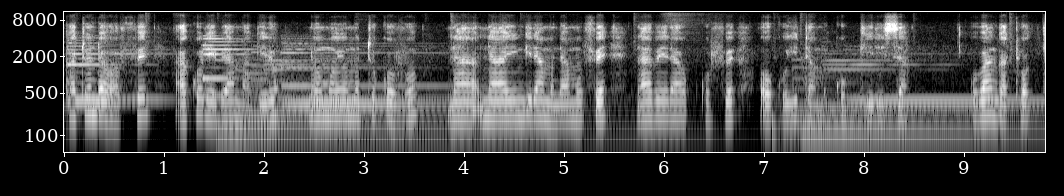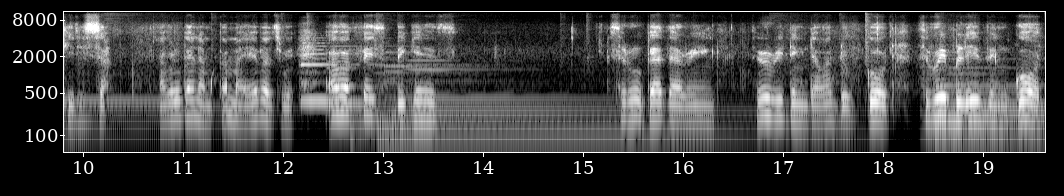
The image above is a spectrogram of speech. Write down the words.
Katonda waffe akola ebyamagero n'omwoyo omutukuvu n'ayingira munamuffe n'abeera kuffe okuyita mu kukkiriza kubanga twakkiriza abooluganda mukama yeebazibwe our faith begins through gathering through reading the word of god through believing god.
